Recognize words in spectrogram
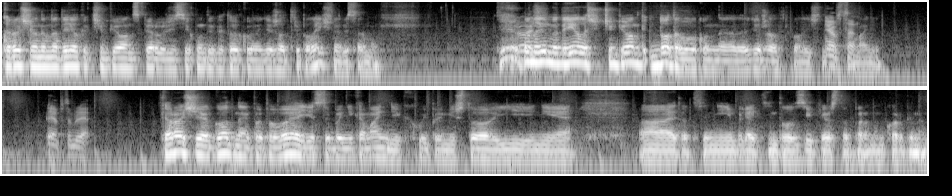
Короче, он им надоел как чемпион с первой же секунды, как только он одержал Triple H на WrestleMania. Он Короче. им надоел еще чемпион до того, как он э, на Ёпта. WrestleMania. Ёпта, бля. Короче, годное ППВ, если бы не командник, хуй пойми что, и не а, этот, не, блядь, Долф Зиглер с Бароном Корбином.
